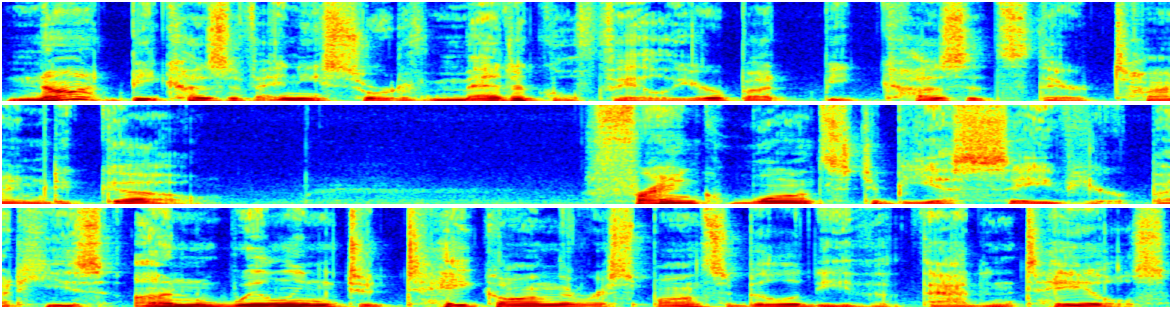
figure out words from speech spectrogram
not because of any sort of medical failure, but because it's their time to go. Frank wants to be a savior, but he's unwilling to take on the responsibility that that entails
